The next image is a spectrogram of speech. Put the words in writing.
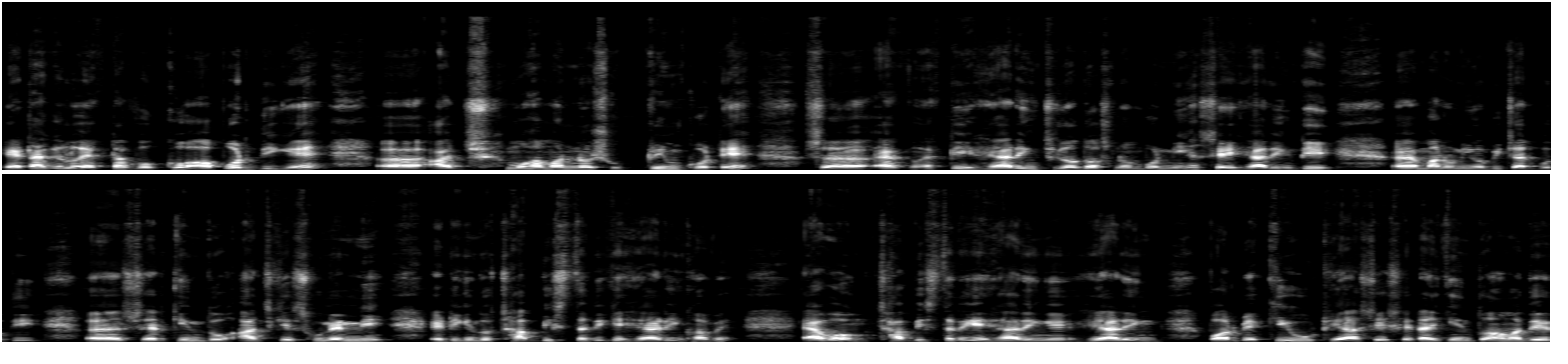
এটা গেল একটা পক্ষ অপর দিকে আজ মহামান্য সুপ্রিম কোর্টে এক- একটি হেয়ারিং ছিল দশ নম্বর নিয়ে। সেই হেয়ারিংটি মাননীয় বিচারপতি স্যার কিন্তু আজকে শুনেননি। এটি কিন্তু ছাব্বিশ তারিখে হেয়ারিং হবে এবং ছাব্বিশ তারিখে হেয়ারিংয়ে হেয়ারিং পর্বে কি উঠে আসে সেটাই কিন্তু আমাদের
